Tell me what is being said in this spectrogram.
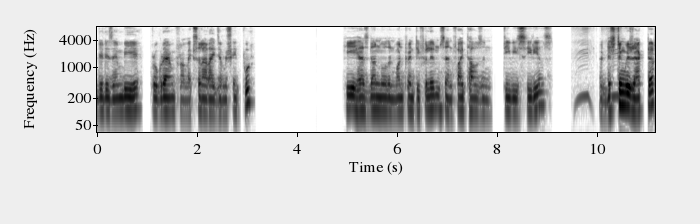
did his MBA program from XLRI Jamshedpur. He has done more than 120 films and 5,000 TV serials. A distinguished actor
